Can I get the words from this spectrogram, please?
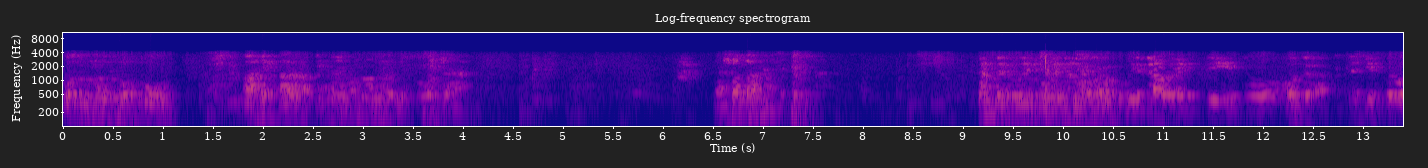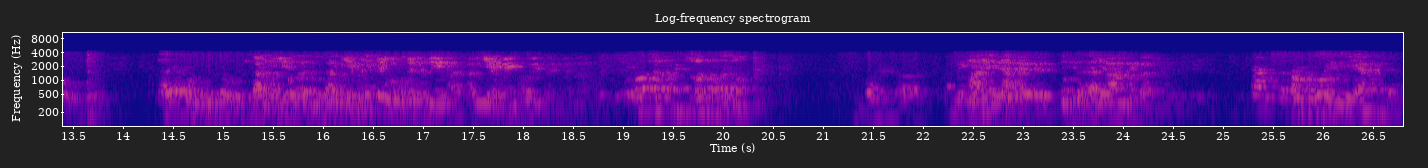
На розробку 2 гектара під майном нове довідково. Це А що там? Там, де коли були минулого року, виїжджали всі до озера, це ті дорогу були. Так, я пам'ятаю. Там є, там є майно, це людина, там є майно і це майно. Що що там майно? Там є е, ті ями, там є ще. Там Пропозиція. Пропозиція. Виніс. Ну, яке майно? Ходіть. Дайте мені, є. Дайте ви що майно? карти існують там майна. А де нема? Є. Так, так, є. Видно, видно, видно. Дайте я гляну. Тобто, давайте так. По факту майна По факту Є, є, є, є, є. Пропозиція факти є. Anche eh, gli anni cambiano di circa. Quanto sei gli anni?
